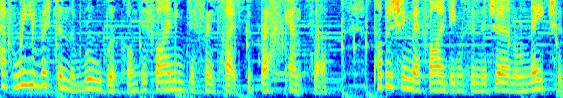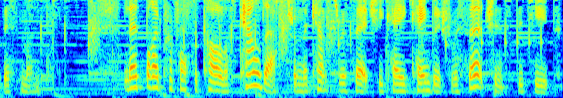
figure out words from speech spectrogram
have rewritten the rulebook on defining different types of breast cancer, publishing their findings in the journal Nature this month. Led by Professor Carlos Caldas from the Cancer Research UK Cambridge Research Institute,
